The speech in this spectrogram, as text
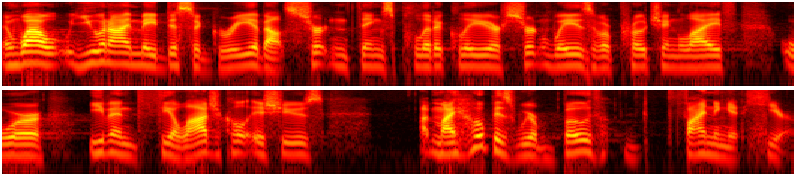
And while you and I may disagree about certain things politically or certain ways of approaching life or even theological issues, uh, my hope is we're both finding it here.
